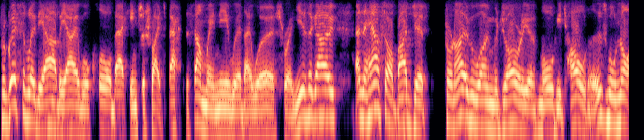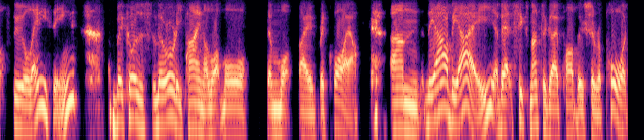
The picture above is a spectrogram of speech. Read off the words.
progressively, the RBA will claw back interest rates back to somewhere near where they were three years ago, and the household budget for an overwhelming majority of mortgage holders will not feel anything because they're already paying a lot more than what they require. Um, the RBA, about six months ago, published a report.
